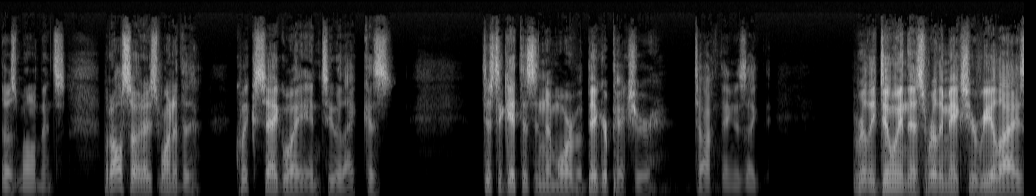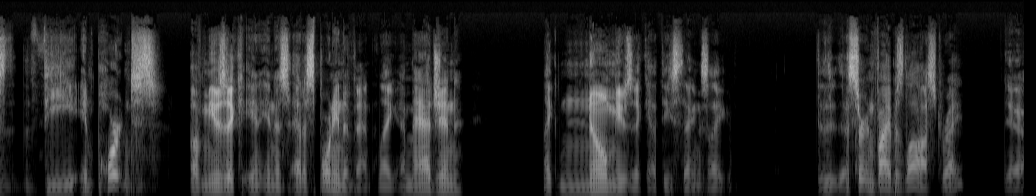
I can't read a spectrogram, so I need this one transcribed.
those moments. But also i just wanted to quick segue into like because just to get this into more of a bigger picture talk thing is like really doing this really makes you realize the importance of music in, in a at a sporting event. Like imagine like no music at these things like a certain vibe is lost right yeah.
